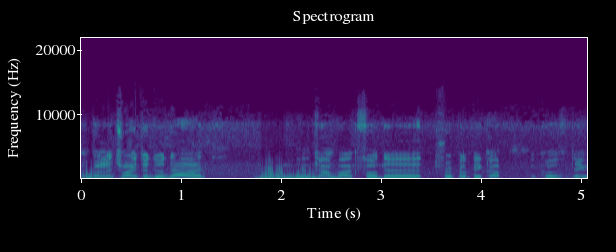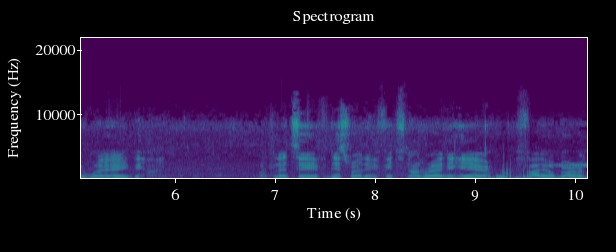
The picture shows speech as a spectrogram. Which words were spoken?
I'm gonna try to do that and come back for the triple pickup because they're way behind. But let's see if this ready. If it's not ready here, Firebird,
